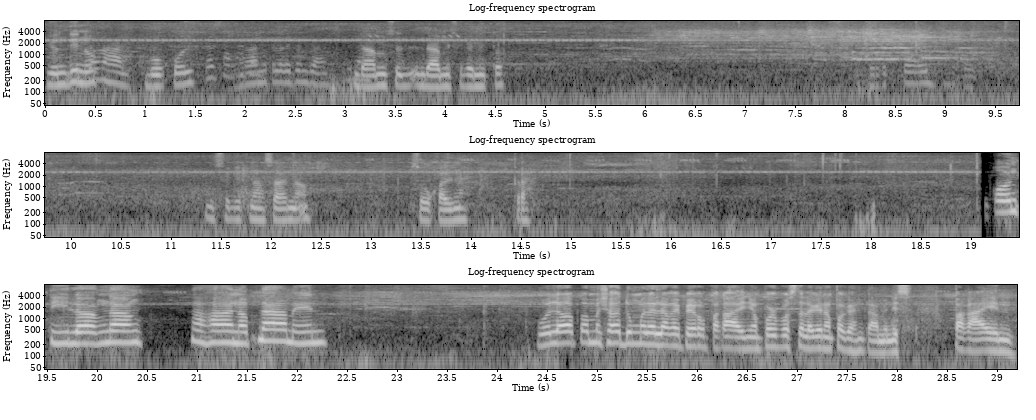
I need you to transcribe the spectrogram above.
Yun din. Saan? Bukol. Marami talaga dyan dyan. Dami sa, dami sa ganito. Yung sa gitna sana oh. Sukal na. Tara. Konti lang nang nahanap namin. Wala pa masyadong malalaki pero pakain. Yung purpose talaga ng paghanta namin is pakain.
